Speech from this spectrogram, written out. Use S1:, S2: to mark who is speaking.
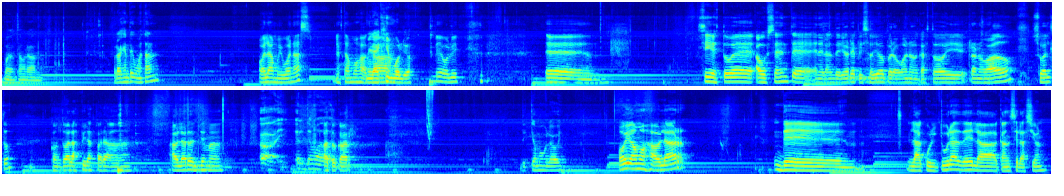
S1: Bueno, estamos grabando. Hola gente, ¿cómo están?
S2: Hola, muy buenas. Estamos acá.
S1: Mira quién volvió.
S2: Ya volví. Eh, sí, estuve ausente en el anterior episodio, pero bueno, acá estoy renovado, suelto, con todas las pilas para hablar del tema
S1: Ay, el tema
S2: a tocar.
S1: ¿De qué vamos a hablar hoy?
S2: Hoy vamos a hablar de la cultura de la cancelación.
